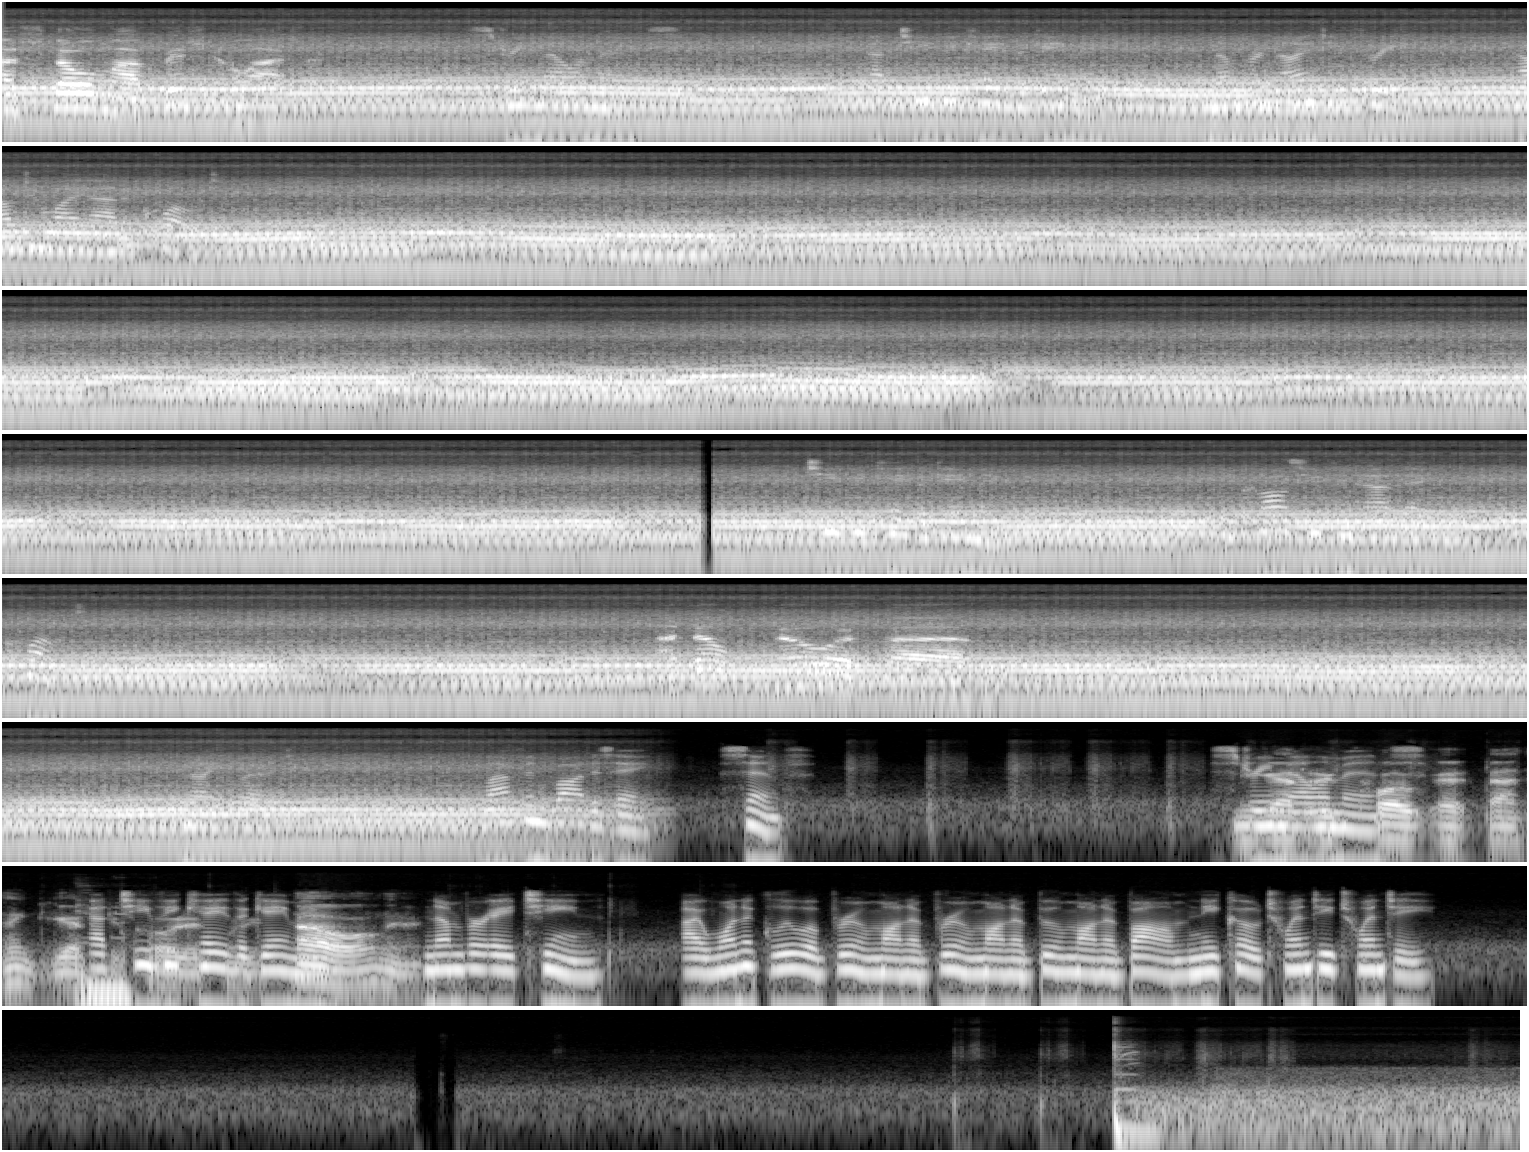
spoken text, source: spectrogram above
I, stole my fishing license. Stream elements. At TBK the Gaming, number 93, how do I add a quote? TBK the Gaming. Because you can add a quote. I don't know if uh, Night Is a synth. Stream elements. it. I think you got At it the gaming. Oh. Number 18. I wanna glue a broom on a broom on a boom on a bomb. Nico 2020.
